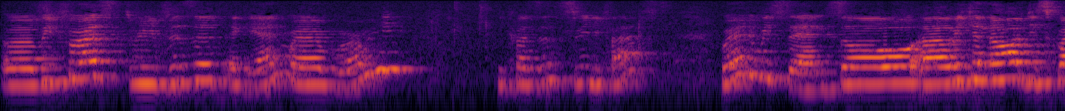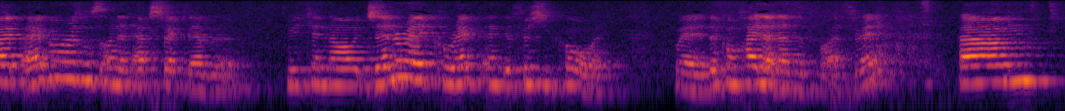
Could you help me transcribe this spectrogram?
Uh, we first revisit again, where were we? Because this is really fast. Where do we stand? So uh, we can now describe algorithms on an abstract level. We can now generate correct and efficient code. Well, the compiler does it for us, right? Um,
